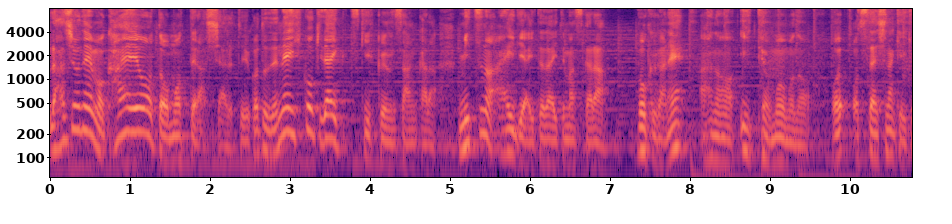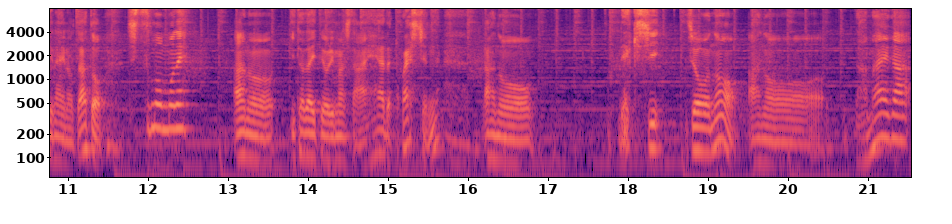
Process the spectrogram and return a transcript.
ラジオネームを変えようと思ってらっしゃるということでね飛行機大好きくんさんから3つのアイディア頂いいてますから僕がねあのいいって思うものをお伝えしなきゃいけないのとあと質問もねあのいただいておりました。I had a question あの歴史上のあの名前が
